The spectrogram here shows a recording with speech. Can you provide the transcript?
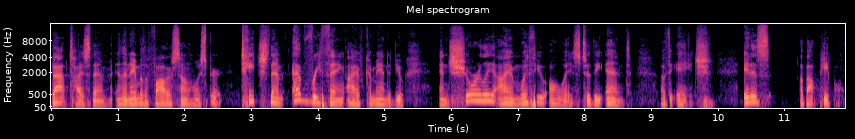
Baptize them in the name of the Father, Son, and Holy Spirit. Teach them everything I have commanded you, and surely I am with you always to the end of the age. It is about people,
